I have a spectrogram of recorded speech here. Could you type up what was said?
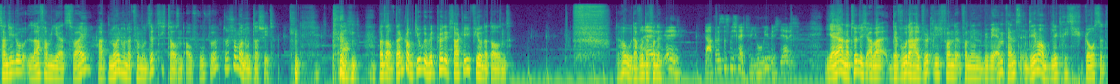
San Diego La Familia 2 hat 975.000 Aufrufe. Das ist schon mal ein Unterschied. Ja. Pass auf, dann kommt Yuri mit König Saki 400.000. Oh, da wurde ey, von der. Ey, dafür ist es nicht schlecht. Für Yuri bin ich dir ehrlich. Ja, ja, natürlich, aber der wurde halt wirklich von, von den BBM-Fans in dem Augenblick richtig geghostet.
